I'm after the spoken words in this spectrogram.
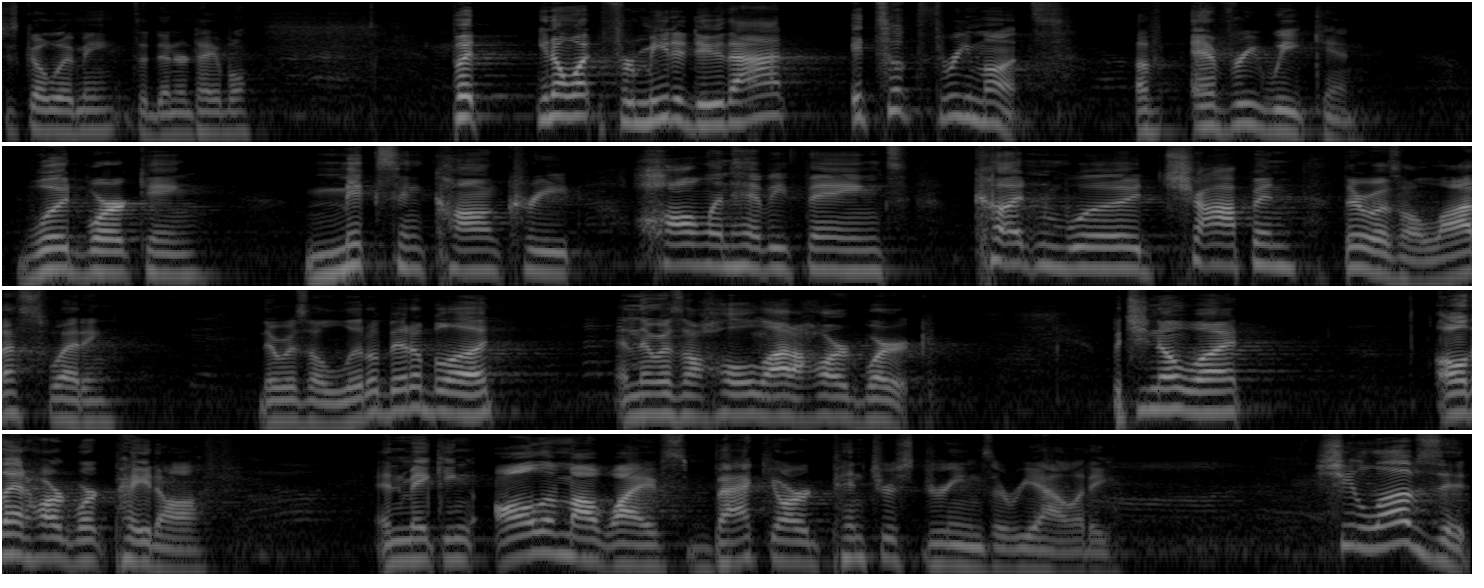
just go with me. It's a dinner table. But you know what? For me to do that, it took three months of every weekend woodworking, mixing concrete, hauling heavy things, cutting wood, chopping. There was a lot of sweating, there was a little bit of blood, and there was a whole lot of hard work. But you know what? All that hard work paid off and making all of my wife's backyard Pinterest dreams a reality. She loves it,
